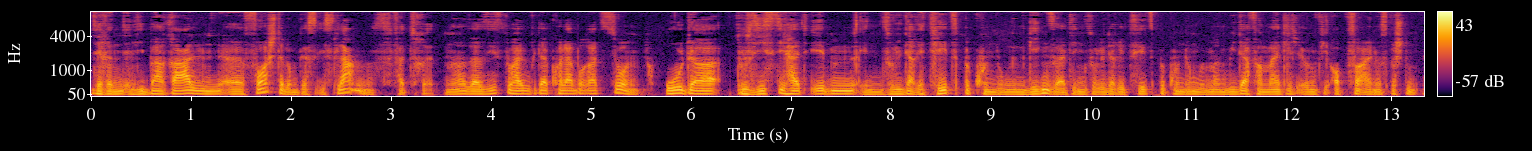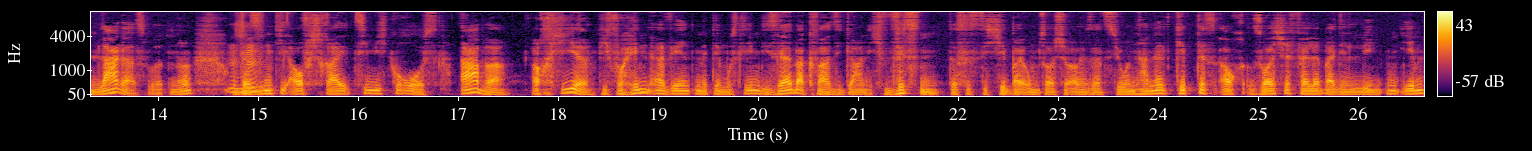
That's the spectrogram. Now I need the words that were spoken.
deren liberalen äh, Vorstellung des Islams vertritt. Ne? Da siehst du halt wieder Kollaboration. Oder du siehst die halt eben in Solidaritätsbekundungen, gegenseitigen Solidaritätsbekundungen, wenn man wieder vermeintlich irgendwie Opfer eines bestimmten Lagers wird. Ne? Und mhm. da sind die Aufschrei ziemlich groß. Aber auch hier, wie vorhin erwähnt, mit den Muslimen, die selber quasi gar nicht wissen, dass es sich hierbei um solche Organisationen handelt, gibt es auch solche Fälle bei den Linken eben,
